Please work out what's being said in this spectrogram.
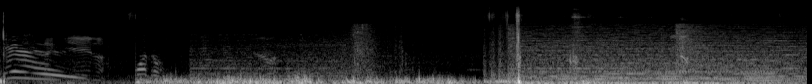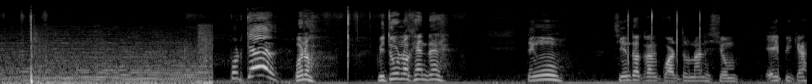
Tranquilo. Cuatro. ¿Por qué? Bueno, mi turno, gente. Tengo, siento acá el cuarto una lesión épica.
